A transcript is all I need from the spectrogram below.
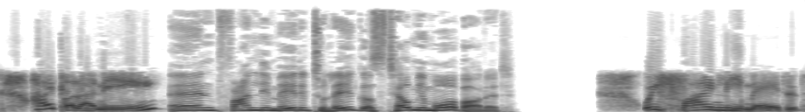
Hi, Polani. And finally made it to Lagos. Tell me more about it. We finally made it,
